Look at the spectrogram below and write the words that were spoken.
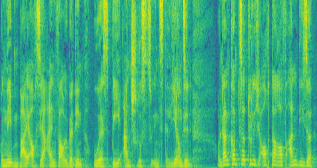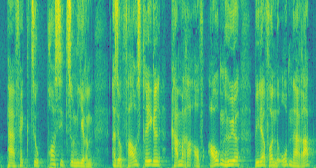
und nebenbei auch sehr einfach über den USB-Anschluss zu installieren sind. Und dann kommt es natürlich auch darauf an, diese perfekt zu positionieren. Also Faustregel, Kamera auf Augenhöhe, weder von oben herab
